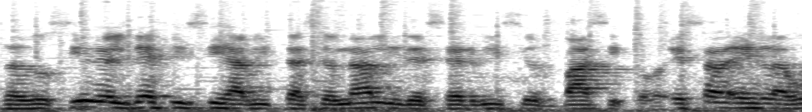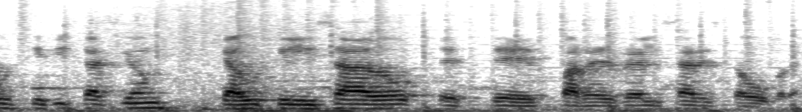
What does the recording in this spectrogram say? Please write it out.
reducir el déficit habitacional y de servicios básicos. Esa es la justificación que ha utilizado este, para realizar esta obra.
